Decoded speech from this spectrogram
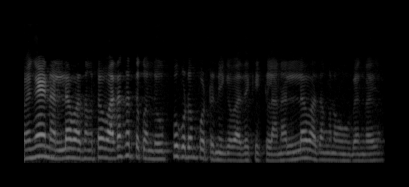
வெங்காயம் நல்லா வதங்கட்டும். வதங்கிறதுக்கு கொஞ்சம் உப்பு கூட போட்டு நீங்கள் வதக்கிக்கலாம். நல்லா வதங்கணும் வெங்காயம்.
